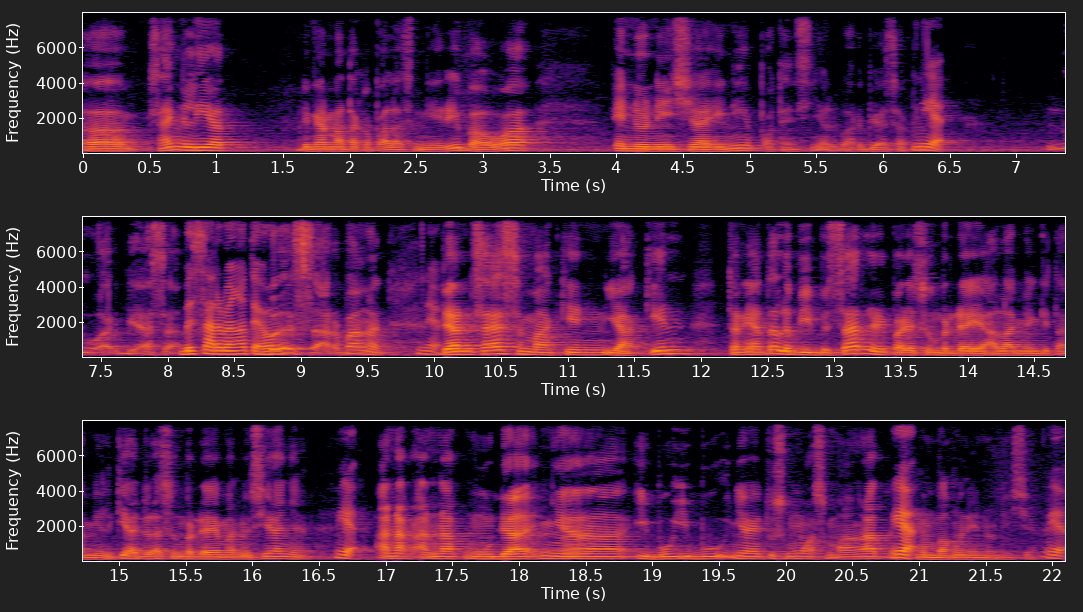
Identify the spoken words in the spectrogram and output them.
eh, saya ngelihat dengan mata kepala sendiri bahwa Indonesia ini potensinya luar biasa. Iya. Luar biasa. Besar banget ya, Om. Besar banget. Iya. Dan saya semakin yakin ternyata lebih besar daripada sumber daya alam yang kita miliki adalah sumber daya manusianya. Iya. Anak-anak mudanya, ibu-ibunya itu semua semangat Iya. untuk membangun Indonesia. Iya.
